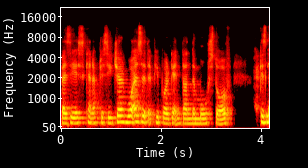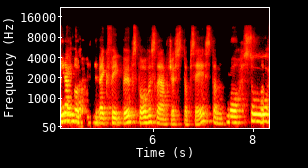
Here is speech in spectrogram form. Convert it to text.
busiest kind of procedure? What is it that people are getting done the most of? Because here I thought it the big fake boobs, but obviously I'm just obsessed. I'm no, so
